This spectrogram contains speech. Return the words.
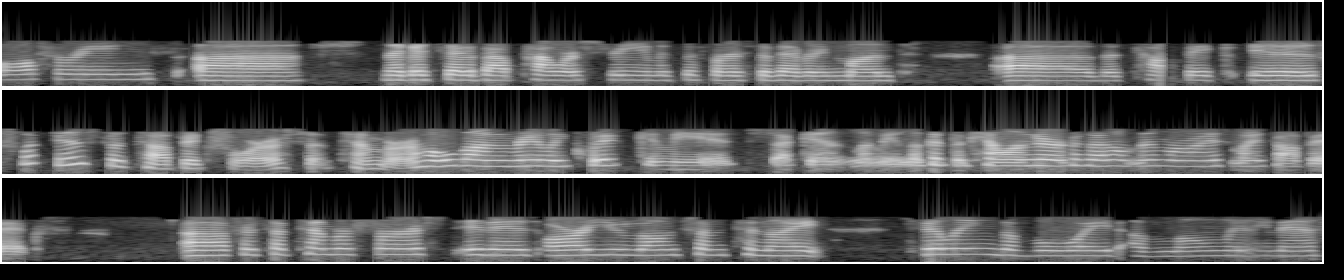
offerings. Uh, like I said about Power Stream, it's the first of every month. Uh, the topic is, what is the topic for September? Hold on really quick. Give me a second. Let me look at the calendar because I don't memorize my topics. Uh, for September 1st, it is Are You Lonesome Tonight? Filling the Void of Loneliness.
